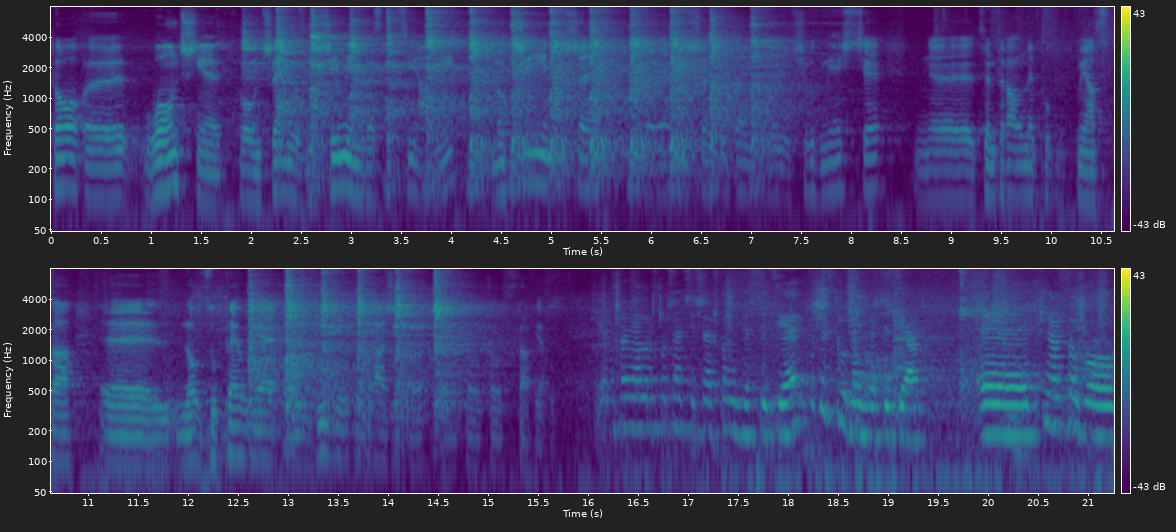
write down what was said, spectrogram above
to łącznie w połączeniu z naszymi inwestycjami no, czyni nasze, nasze tutaj e, śródmieście, e, centralny punkt miasta e, no, zupełnie w innej obrazie to, to, to stawia. Jak Pan miał rozpoczynać jeszcze raz tą inwestycję, to jest trudna inwestycja. Finansowo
